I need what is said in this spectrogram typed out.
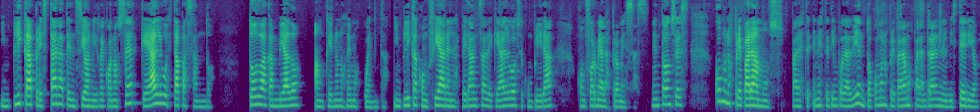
Implica prestar atención y reconocer que algo está pasando. Todo ha cambiado aunque no nos demos cuenta. Implica confiar en la esperanza de que algo se cumplirá conforme a las promesas. Entonces, ¿Cómo nos preparamos para este, en este tiempo de Adviento? ¿Cómo nos preparamos para entrar en el misterio?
